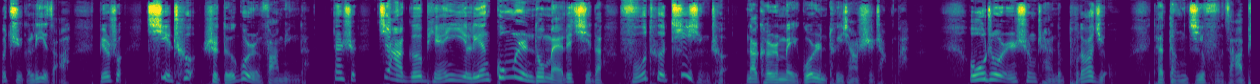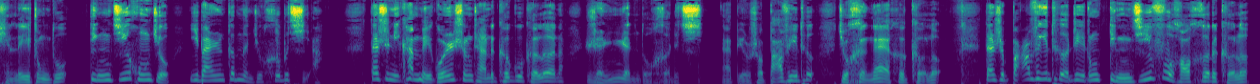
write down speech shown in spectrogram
我举个例子啊，比如说汽车是德国人发明的。但是价格便宜，连工人都买得起的福特 T 型车，那可是美国人推向市场的。欧洲人生产的葡萄酒，它等级复杂，品类众多，顶级红酒一般人根本就喝不起啊。但是你看美国人生产的可口可乐呢，人人都喝得起啊。比如说巴菲特就很爱喝可乐，但是巴菲特这种顶级富豪喝的可乐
